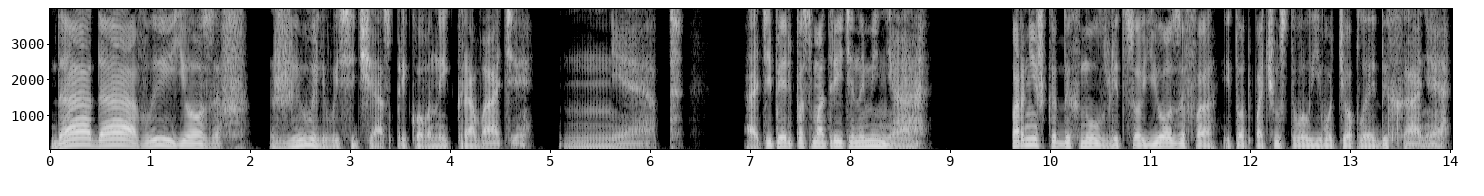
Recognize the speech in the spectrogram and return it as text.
Да-да, вы, Йозеф. Живы ли вы сейчас, прикованный к кровати? Нет. А теперь посмотрите на меня. Парнишка дыхнул в лицо Йозефа, и тот почувствовал его теплое дыхание.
